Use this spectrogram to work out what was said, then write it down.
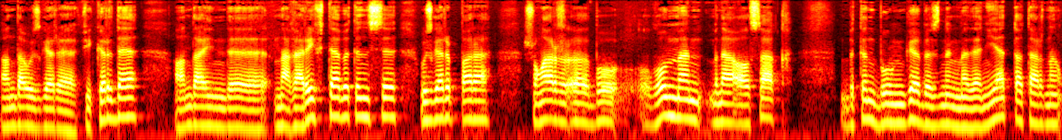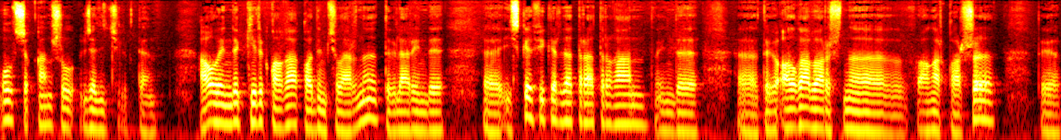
анда үзгәрә фикер дә анда инде мәгариф тә бөтенсе үзгәреп бара шуңар бу гомумән менә алсак бөтен бүгенге безнең мәдәният татарның ул чыккан шул җәдитчелектән. Ә ул инде кире кага кадимчыларны тегеләр инде иске фикердә тора торган инде теге алга барышны аңар каршы теге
